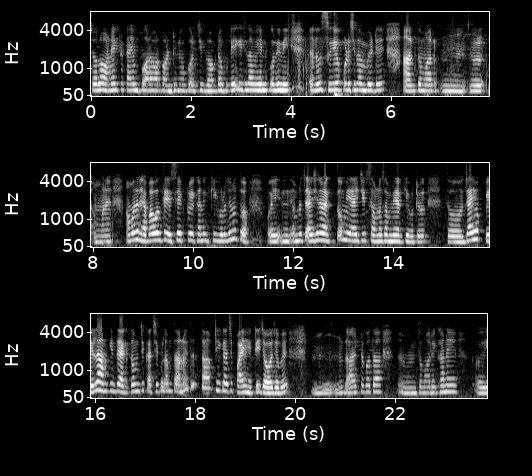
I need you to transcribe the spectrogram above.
চলো অনেকটা টাইম পর আবার কন্টিনিউ করছি, ব্লগটা ভুলেই গেছিলাম এন্ড করিনি। একদম শুয়ে পড়েছিলাম বেডে আর তোমার মানে আমাদের হ্যাপা বলতে এসে একটু এখানে কি হলো জানো তো? ওই, আমরা চাইছিলাম একদম এআইচির সামনাসামনি আর কি হোটেল। তো যাই হোক, পেলাম, কিন্তু একদম যে কাছে পেলাম তা নয়। তো তা ঠিক আছে, পায়ে হেঁটেই যাওয়া যাবে। আরেকটা কথা তোমার এখানে ওই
